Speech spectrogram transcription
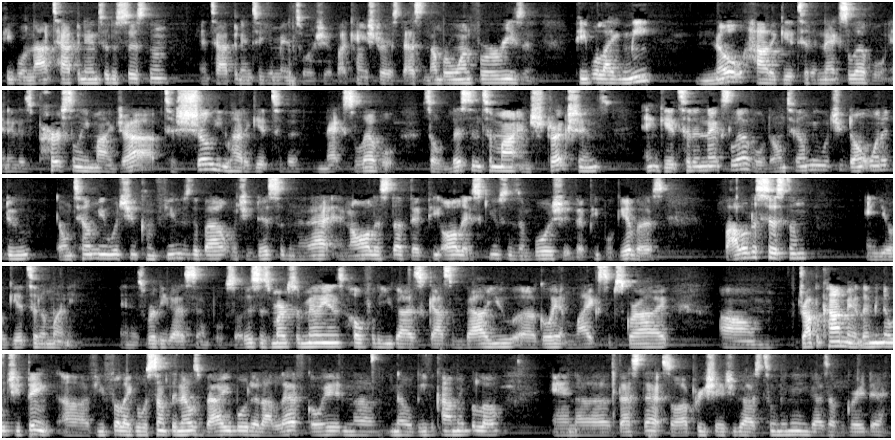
people not tapping into the system and tapping into your mentorship. I can't stress that's number one for a reason. People like me know how to get to the next level, and it is personally my job to show you how to get to the next level. So listen to my instructions and get to the next level. Don't tell me what you don't want to do. Don't tell me what you're confused about, what you this and that, and all the stuff that all the excuses and bullshit that people give us. Follow the system, and you'll get to the money. And it's really that simple. So this is Mercer Millions. Hopefully you guys got some value. Uh, go ahead and like, subscribe, um, drop a comment. Let me know what you think. Uh, if you feel like it was something else valuable that I left, go ahead and uh, you know leave a comment below. And uh, that's that. So I appreciate you guys tuning in. You guys have a great day.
